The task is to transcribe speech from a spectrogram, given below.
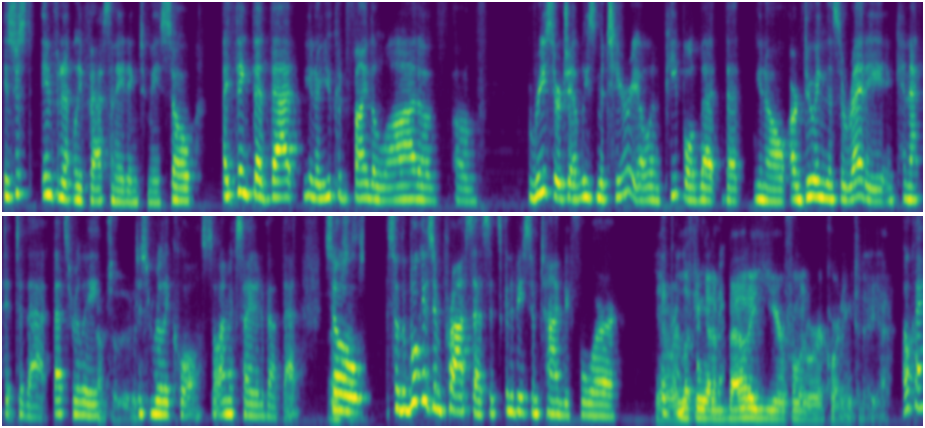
is just infinitely fascinating to me. So I think that that you know you could find a lot of of research at least material and people that that you know are doing this already and connect it to that that's really Absolutely. just really cool so i'm excited about that so Absolutely. So the book is in process. It's going to be some time before yeah we're looking at about a year from when we're recording today yeah. Okay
